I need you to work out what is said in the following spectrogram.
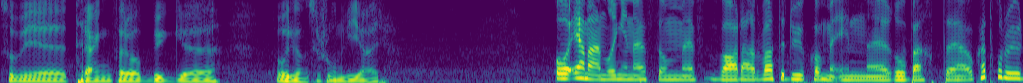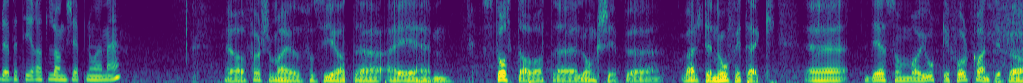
som vi trenger for å bygge organisasjonen vi er. Og En av endringene som var der, var at du kom inn, Robert. Og Hva tror du det betyr at Longship nå er med? Ja, Først må jeg få si at jeg er stolt av at Longship valgte Nofitek. Det som var gjort i forkant fra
